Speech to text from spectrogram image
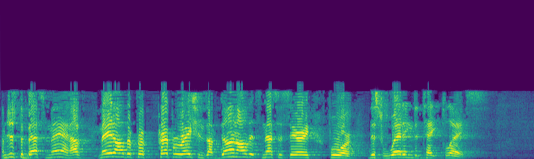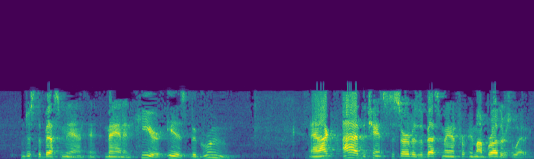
I'm just the best man. I've made all the pre- preparations. I've done all that's necessary for this wedding to take place. I'm just the best man, man and here is the groom. And I, I had the chance to serve as the best man for, in my brother's wedding.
